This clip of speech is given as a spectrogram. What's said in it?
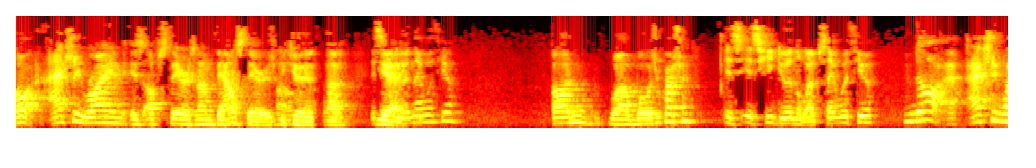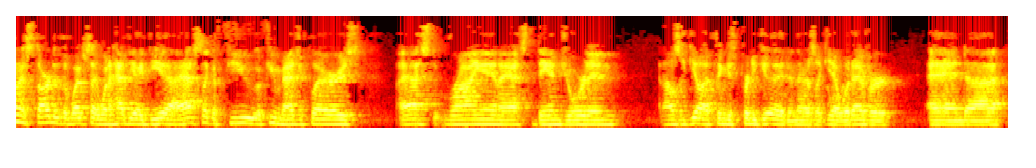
Oh, actually, Ryan is upstairs and I'm downstairs oh, because okay. uh, is yeah. he doing that with you? Um. Well, what was your question? Is is he doing the website with you? No, actually, when I started the website, when I had the idea, I asked like a few a few Magic players. I asked Ryan, I asked Dan Jordan, and I was like, "Yo, I think it's pretty good." And they was like, "Yeah, whatever." And uh,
